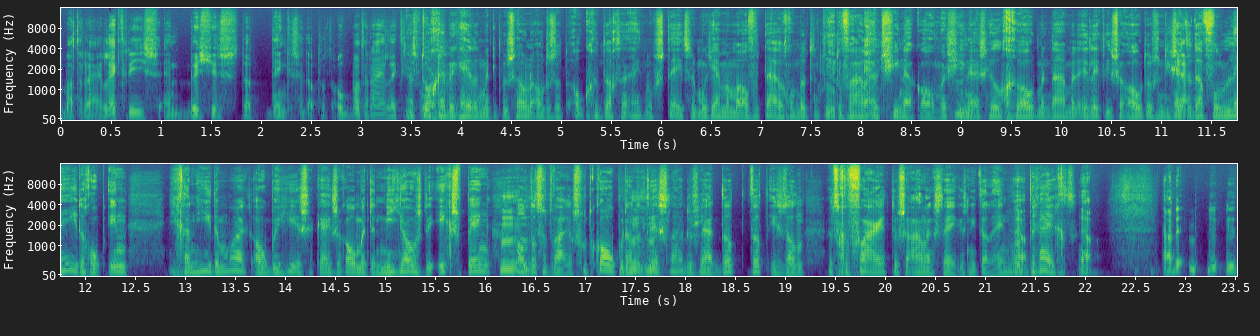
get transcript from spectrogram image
batterij elektrisch. En busjes, dat denken ze dat het ook batterij elektrisch ja, wordt. Toch heb ik heel lang met die personenauto's dat ook gedacht. En eigenlijk nog steeds. Dat moet jij me maar overtuigen. Omdat natuurlijk de verhalen uit China komen. China is heel groot, met name de elektrische auto's. En die zetten ja. daar volledig op in. Die gaan hier de markt ook beheersen. Kijk, ze komen met de NIO's, de Xpeng. Mm -hmm. Al dat soort waren is goedkoper dan mm -hmm. de Tesla. Dus ja, dat, dat is dan het gevaar, tussen aanhalingstekens niet alleen, wat ja. dreigt. Ja, nou, de, de, de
